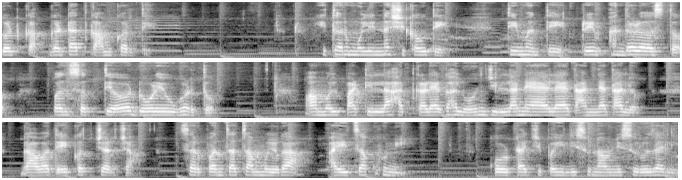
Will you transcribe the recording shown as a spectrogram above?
गट का गटात काम करते. इतर मुलींना शिकवते. ती म्हणते प्रेम आंधळं असतं पण सत्य डोळे उघडतं. अमोल पाटीलला हातकाड्या घालून जिल्हा न्यायालयात आणण्यात आलं. गावात एकच चर्चा सरपंचाचा मुलगा आईचा खुनी. कोर्टाची पहिली सुनावणी सुरू झाली.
